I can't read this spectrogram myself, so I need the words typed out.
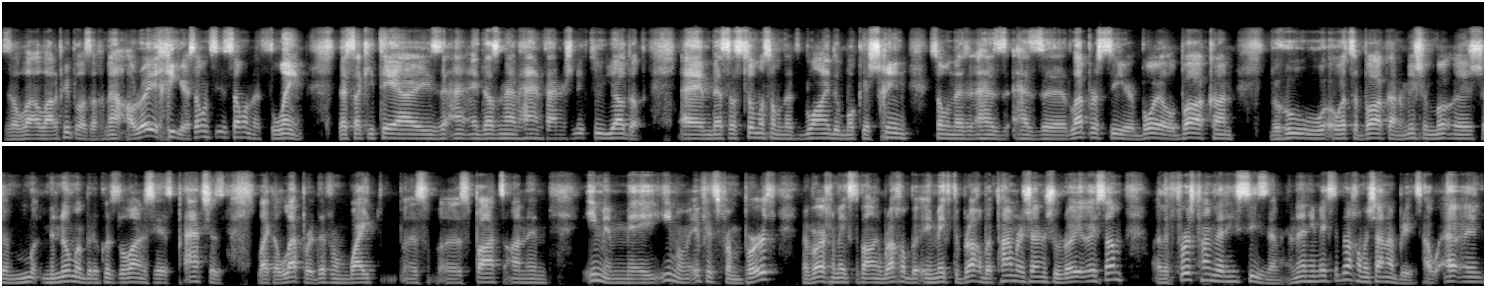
there's a lot, a lot of people. A now, already chiger. Someone sees someone that's lame. That's like he's uh, it doesn't have hands. to yadav. And that's someone that's blind. Mokeshchin. Someone that has has uh, leprosy or boil bakon. Who? What's a bakon? A misha menuma, but of course the line, is he has patches like a leper. Different white uh, uh, spots on him. Imim, imim. If it's from birth, Mavarcha makes the following bracha, he makes the bracha, but Pam Rishan Shuroy uh, the first time that he sees them, and then he makes the bracha Mashana Bris, however,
